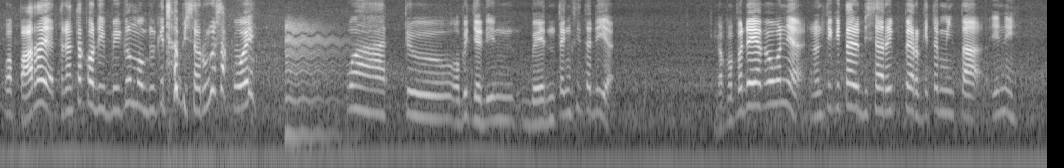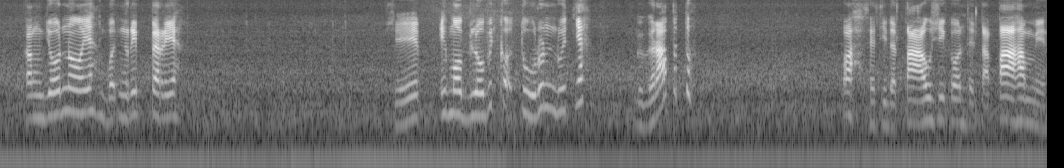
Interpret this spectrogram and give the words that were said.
Wah, parah ya. Ternyata kalau dibegal mobil kita bisa rusak, woi. Obit jadiin benteng sih tadi ya. Gak apa-apa deh ya kawan ya. Nanti kita bisa repair. Kita minta ini Kang Jono ya buat nge-repair ya. Sip. Eh mobil Obit kok turun duitnya? Gara-gara apa tuh? Wah, saya tidak tahu sih kawan. Saya tak paham ya.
